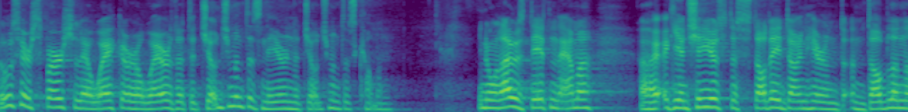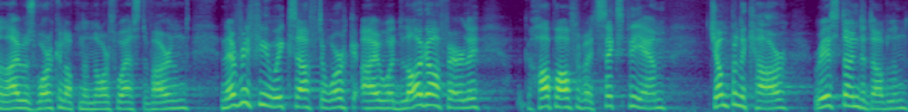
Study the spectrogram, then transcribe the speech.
Those who are spiritually awake are aware that the judgment is near and the judgment is coming. You know, when I was dating Emma, uh, again, she used to study down here in, in, Dublin, and I was working up in the northwest of Ireland. And every few weeks after work, I would log off early, hop off at about 6 p.m., jump in the car, race down to Dublin,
